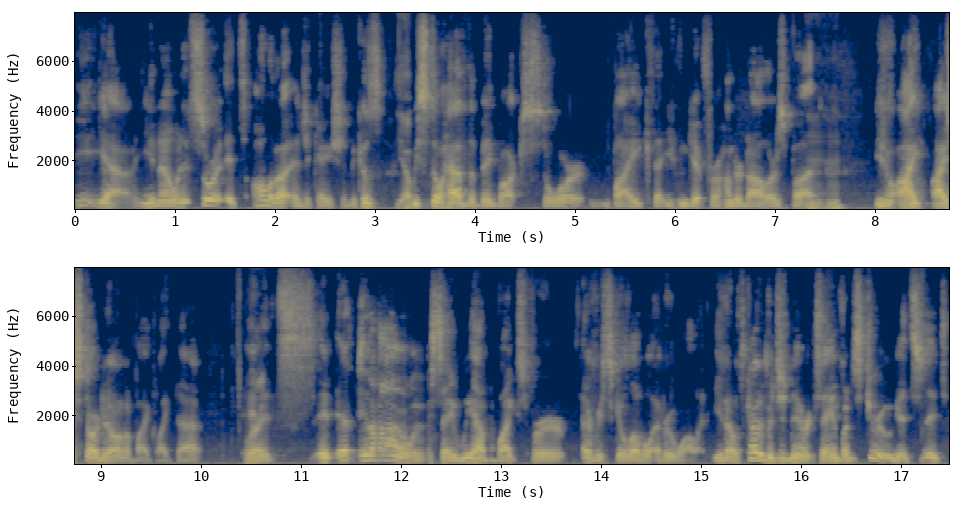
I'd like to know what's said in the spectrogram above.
yeah, you know, and it's sort it's all about education because Yep. we still have the big box store bike that you can get for a hundred dollars, but hmm you know, I I started on a bike like that, and Right. it's it, it and I always say we have bikes for every skill level, every wallet. You know, it's kind of a generic saying, but it's true. It's it's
